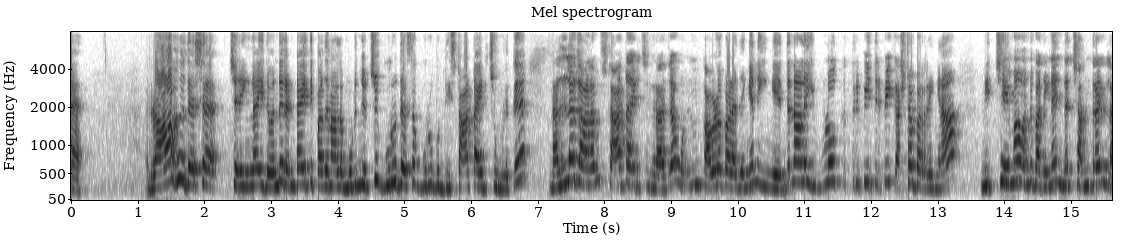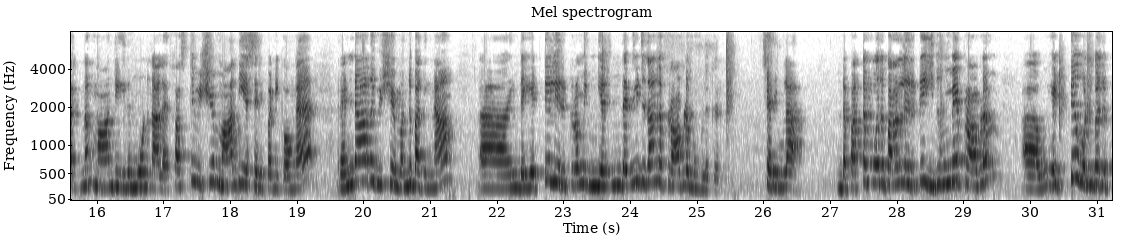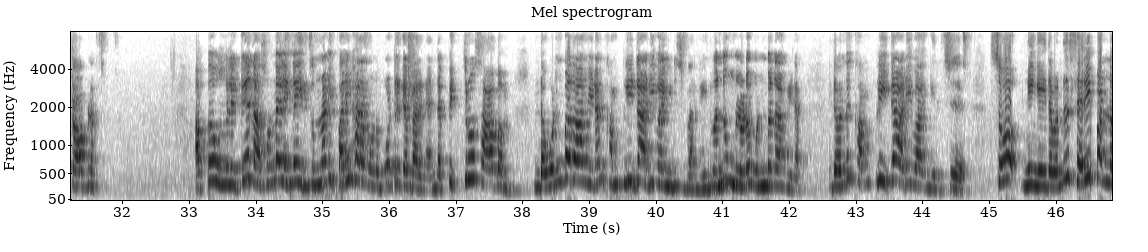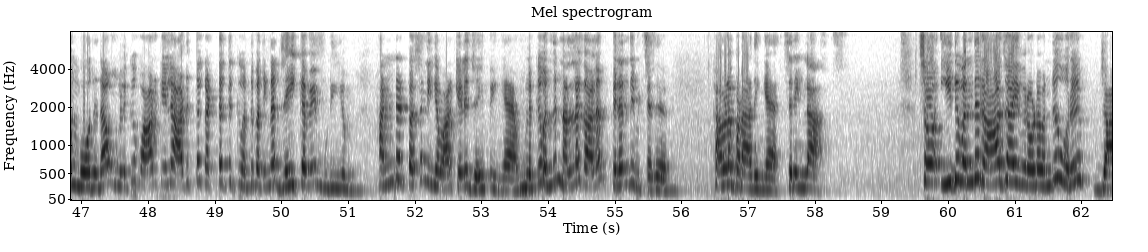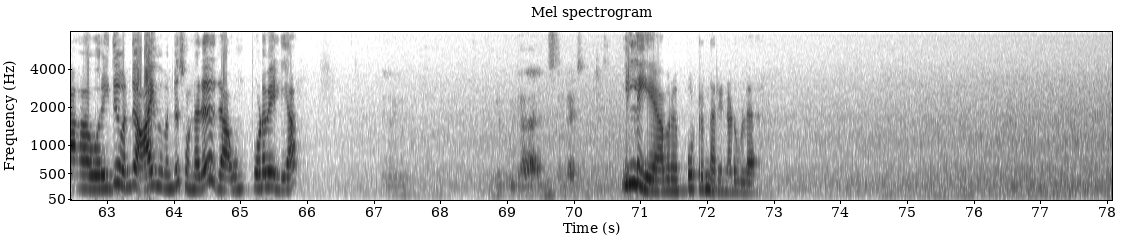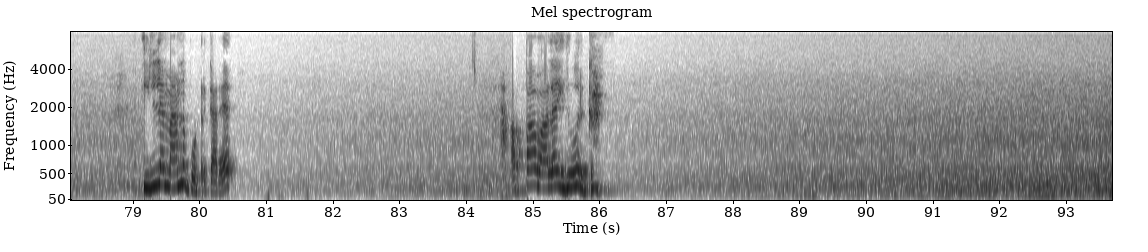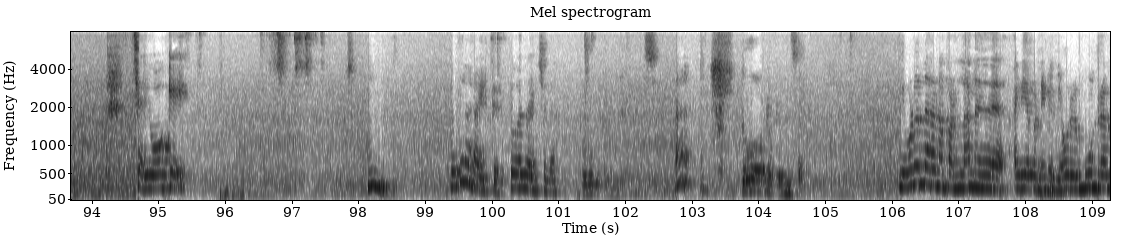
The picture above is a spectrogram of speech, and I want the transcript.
ராகு தசை சரிங்களா? இது வந்து ரெண்டாயிரத்தி பதினாலுல முடிஞ்சிருச்சு. குரு தசை குரு புத்தி ஸ்டார்ட் ஆயிடுச்சு உங்களுக்கு. நல்ல காலம் ஸ்டார்ட் ஆயிடுச்சுங்க ராஜா. ஒன்றும் கவலைப்படாதீங்க. நீங்க எதனால இவ்வளோ திருப்பி திருப்பி கஷ்டப்படுறீங்கன்னா நிச்சயமா வந்து பாத்தீங்கன்னா இந்த சந்திரன் லக்னம் மாந்தி இது மூணு நாள். ஃபர்ஸ்ட் விஷயம் மாந்தியை சரி பண்ணிக்கோங்க. ரெண்டாவது விஷயம் வந்து பாத்தீங்கன்னா இந்த எட்டில் இருக்கிறோம். இங்க இந்த வீடு தாங்க ப்ராப்ளம் உங்களுக்கு. சரிங்களா? இந்த பத்தொன்பது பரல் இருக்கு. இதுவுமே ப்ராப்ளம் எட்டு ஒன்பது ப்ராப்ளம் அப்போ உங்களுக்கு நான் சொன்ன இல்லைங்களா இதுக்கு முன்னாடி பரிகாரம் ஒன்று போட்டிருக்கேன் பாருங்க. இந்த பித்ரு சாபம் இந்த ஒன்பதாம் இடம் கம்ப்ளீட்டா அடி வாங்கிடுச்சு பாருங்க. இது வந்து உங்களோட ஒன்பதாம் இடம். இதை வந்து கம்ப்ளீட்டா அடி வாங்கிருச்சு. ஸோ நீங்க இதை வந்து சரி பண்ணும் போதுதான் உங்களுக்கு வாழ்க்கையில அடுத்த கட்டத்துக்கு வந்து பாத்தீங்கன்னா ஜெயிக்கவே முடியும். ஹண்ட்ரட் பர்சன்ட் நீங்க வாழ்க்கையில ஜெயிப்பீங்க. உங்களுக்கு வந்து நல்ல காலம் பிறந்து விட்டது. கவலைப்படாதீங்க. சரிங்களா? சோ இது வந்து ராஜா இவரோட வந்து ஒரு ஜா- ஒரு இது வந்து ஆய்வு வந்து சொன்னது. போடவே இல்லையா? இல்லையே அவர் போட்டிருந்தாரு நடுவுல. இல்ல மேம்னு போட்டிருக்காரு. அப்பாவால இதுவும் இருக்கா? சரி ஓகே ம். எவ்வளோ நேரம் ஆயிருக்கு? டூ ஹவர்ஸ் ஆயிடுச்சுல. ஆ? எவ்வளவு நேரம் நான் பண்ணலான்னு ஐடியா பண்ணிட்டு இருக்கேன். ஒரு மூன்றரை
